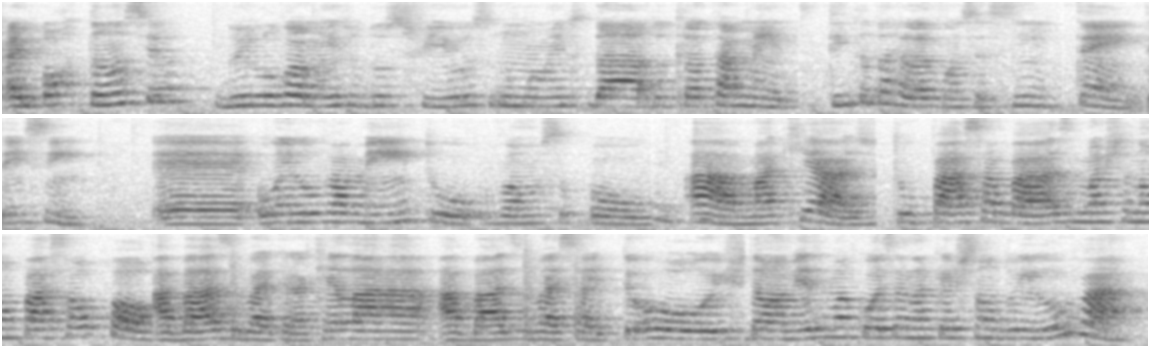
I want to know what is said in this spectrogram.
A importância do enluvamento dos fios no momento da, do tratamento. Tem tanta relevância assim? Tem, tem sim. É, o enluvamento, vamos supor, ah, maquiagem. Tu passa a base, mas tu não passa o pó. A base vai craquelar, a base vai sair do teu rosto. Então a mesma coisa na questão do enluvar.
